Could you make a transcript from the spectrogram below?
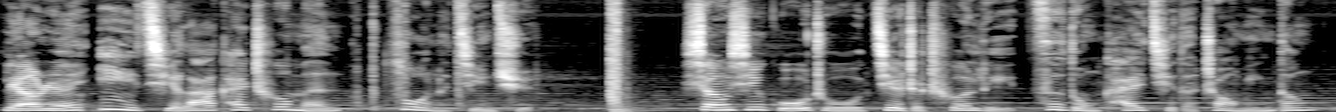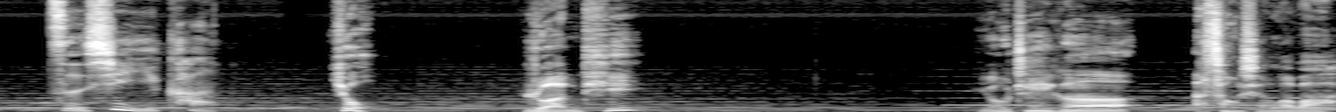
两人一起拉开车门坐了进去。湘西谷主借着车里自动开启的照明灯，仔细一看，哟，软梯。有这个总行了吧？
